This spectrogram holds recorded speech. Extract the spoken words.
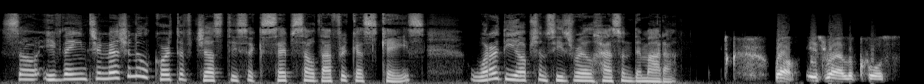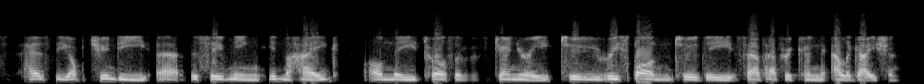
So, if the International Court of Justice accepts South Africa's case, what are the options Israel has on the matter? Well, Israel, of course, has the opportunity uh, this evening in The Hague on the 12th of January to respond to the South African allegation.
